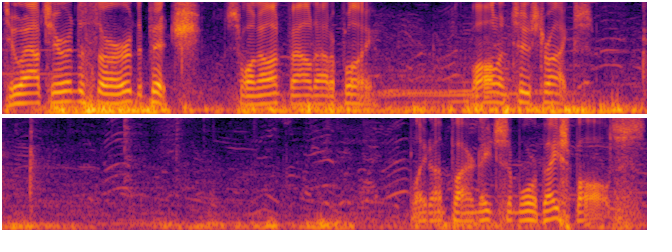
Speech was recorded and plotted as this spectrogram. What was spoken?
Two outs here in the third. The pitch swung on, fouled out of play. Ball and two strikes. Plate umpire needs some more baseballs.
